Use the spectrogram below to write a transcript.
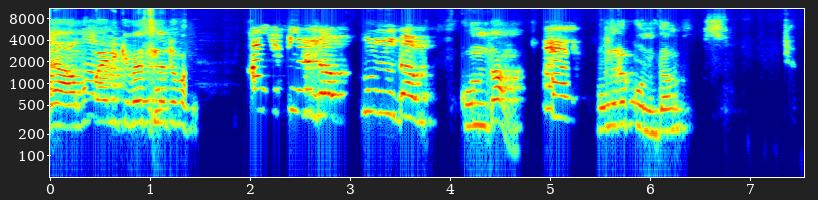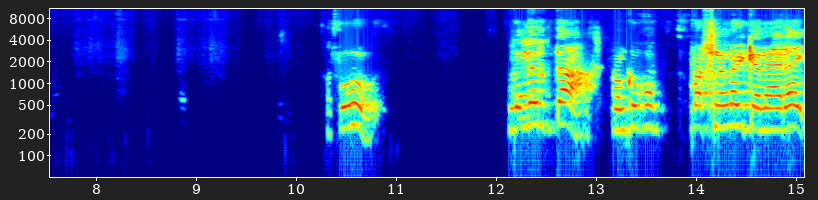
ഞാൻ എനിക്ക് കുന്തം? എന്നിട്ട് കുന്തം? അപ്പോ നിർത്താ. നമുക്ക് ഭക്ഷണം കഴിക്കാൻ നേരായി.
